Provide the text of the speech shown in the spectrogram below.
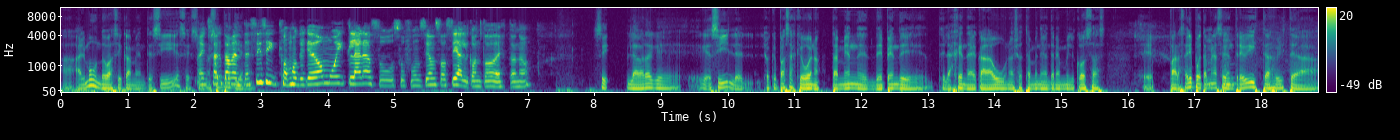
al mundo, básicamente, sí, es eso. Exactamente, sí, sí, como que quedó muy clara su, su función social con todo esto, ¿no? Sí, la verdad que, sí, lo que pasa es que, bueno, también depende de la agenda de cada uno, ellos también deben tener mil cosas eh, para salir, porque también hacen entrevistas, viste, a,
